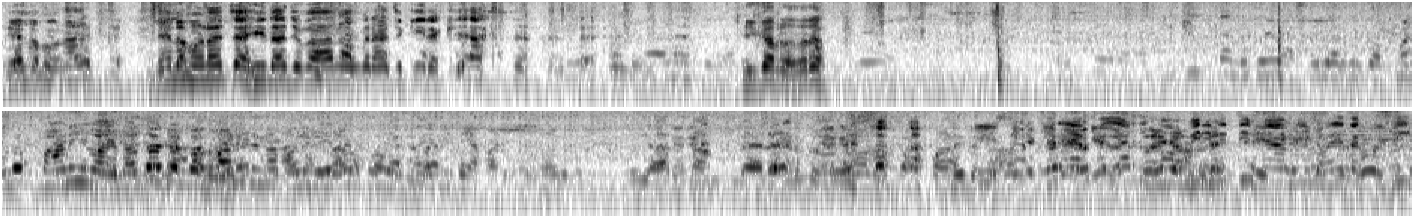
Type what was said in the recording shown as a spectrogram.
ਦਿਲ ਹੋਣਾ ਦਿਲ ਹੋਣਾ ਚਾਹੀਦਾ ਜਵਾਨ ਉਮਰਾਂ ਚ ਕੀ ਰੱਖਿਆ। ਠੀਕ ਆ ਬ੍ਰਦਰ ਪਾਣੀ ਵਗਦਾ ਤਾਂ ਘੰਟਾ ਪਾਣੀ ਦਿੰਨਾ ਪਾਣੀ ਯਾਰ ਕੰਮ ਲੈ ਲੈਣ ਦੋ ਪਾਣੀ ਦੇਣਾ ਐਫਆਈਆਰ ਦੀ ਕਾਪੀ ਨਹੀਂ ਦਿੱਤੀ ਫੈਮਿਲੀ ਨੂੰ ਹਜੇ ਤੱਕ ਤੁਸੀਂ।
